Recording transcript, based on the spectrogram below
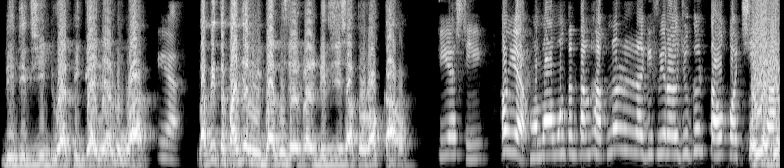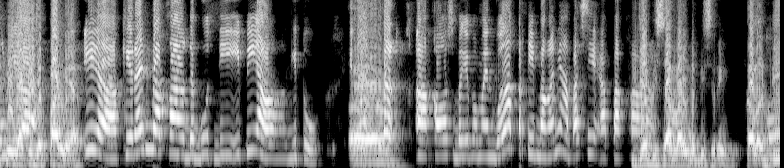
di divisi dua tiganya luar. Iya. Tapi tetap aja lebih bagus daripada divisi satu lokal. Iya sih. Oh iya, ngomong-ngomong tentang Hubner lagi viral juga tahu coach Oh iya, dia pindah ke Jepang ya? Iya, kirain bakal debut di IPL gitu. Itu per, uh, kalau sebagai pemain bola pertimbangannya apa sih? Apakah dia bisa main lebih sering? Kalau oh, di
